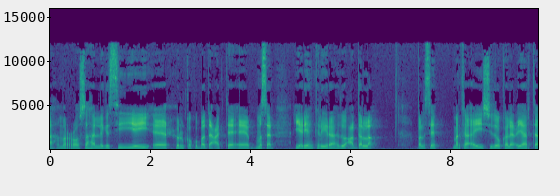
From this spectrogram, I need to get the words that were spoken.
ah ama roosaha laga siiyey ee xulka kubadda cagta ee masar ciyaaryahanka la yiraahdo cabdalla balse marka ay sidoo kale ciyaarta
